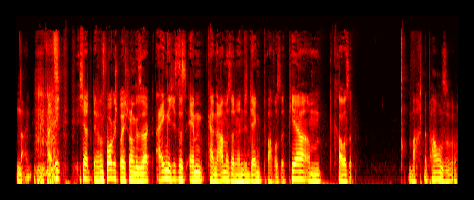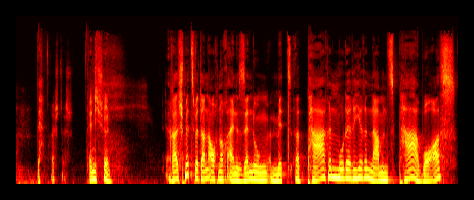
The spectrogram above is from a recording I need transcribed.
Nein. Ich, ich hatte im Vorgespräch schon gesagt, eigentlich ist das M kein Name, sondern eine Denkpause. Pierre ähm, Krause. Macht eine Pause. Ja, richtig. Finde ich schön. Ralf Schmitz wird dann auch noch eine Sendung mit äh, Paaren moderieren namens Paar Wars.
